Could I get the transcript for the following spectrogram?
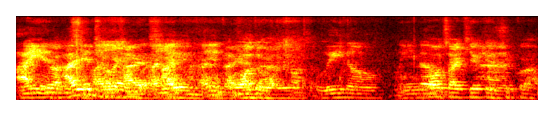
아이엔. 아이엔, 아이엔, 아이엔. 맞아 맞아. 리노. 리노. 어잘 기억해 주실 거야.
